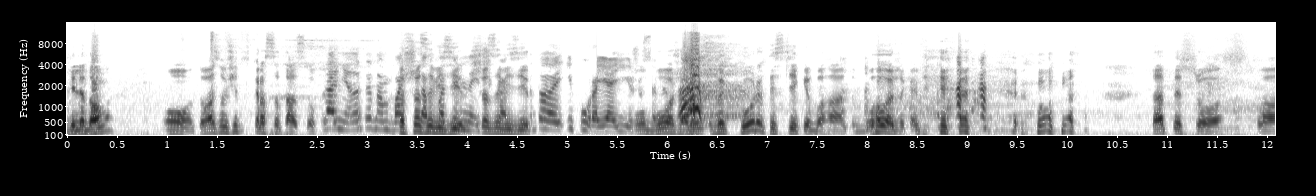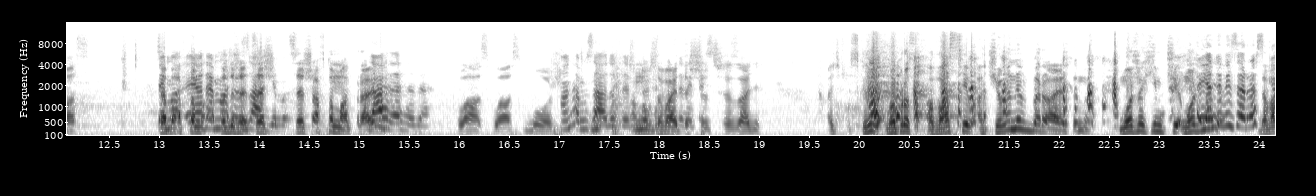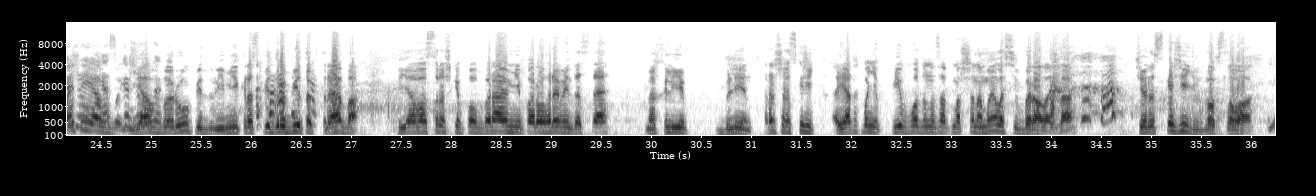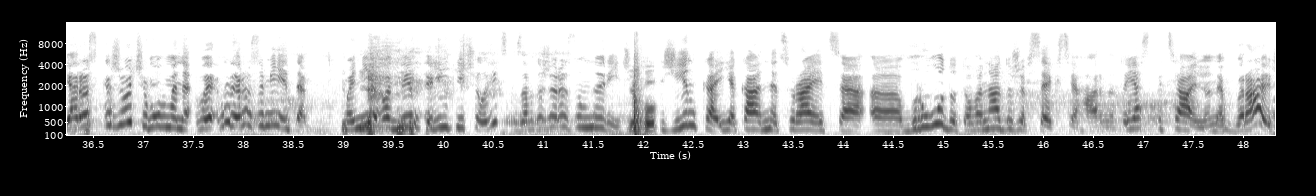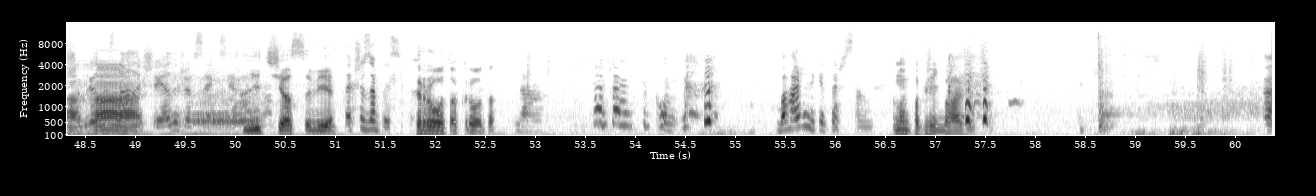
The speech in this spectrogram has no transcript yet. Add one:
Біля дому? О, то у вас взагалі тут красота, слухайте. Та ні, ну ти там бачиш, що там за візит? Що за візит? То і кура, я їжу О собі. Боже, а ви, ви курите стільки багато? Боже, капець. Та ти що? Клас. Це, Ти мо- автомат. я Подожди, це, ж, ззаді. це ж автомат, правильно? Так, так, так. Клас, клас, боже. Ну там ззаду теж. А ну давайте ще, подивитись. ще ззаді. А, ч- скажіть, вопрос, а вас є, а чого ви не вбираєте? Ну? Може хімчі, А можна? я тобі зараз Давайте скажу, я, я, скажу я тобі. вберу, під, і мені якраз підробіток треба. Я вас трошки повбираю, мені пару гривень дасте на хліб. Блін. Хорошо, розкажіть, а я так поняв, півгода назад машина милась і вбиралась? Да? Чи розкажіть в двох словах? Я розкажу, чому в мене. Ви, ви не розумієте? Мені один літній чоловік сказав дуже розумну річ. Яку? Жінка, яка не цурається е, бруду, то вона дуже в сексі гарна. То я спеціально не вбираю, щоб люди Ага. знали, що я дуже в сексі гарна. Нічого собі. Так що записуй. Круто, круто. Да. Ну там такому. Багажники теж саме. Ну, покажіть багажник.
